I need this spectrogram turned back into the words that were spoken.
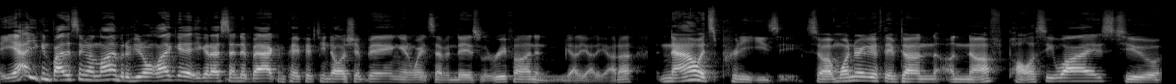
yeah, you can buy this thing online, but if you don't like it, you gotta send it back and pay $15 shipping and wait seven days for the refund and yada, yada, yada. Now it's pretty easy. So I'm wondering if they've done enough policy wise to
